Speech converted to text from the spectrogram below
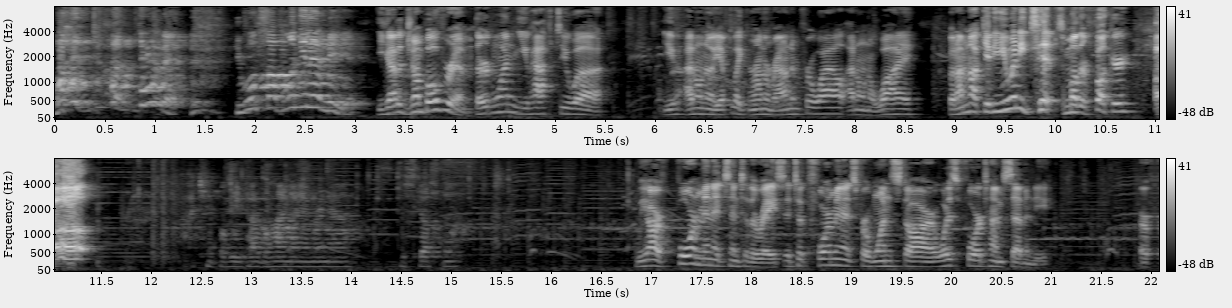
What? God damn it! He won't stop looking at me. You got to jump over him. Third one, you have to. uh You I don't know. You have to like run around him for a while. I don't know why, but I'm not giving you any tips, motherfucker. Oh! I can't believe how behind I am right now. Disgusting. We are four minutes into the race. It took four minutes for one star. What is four times seventy? Or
